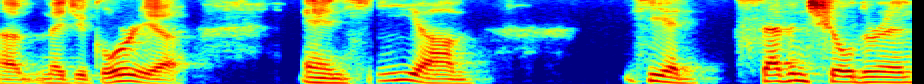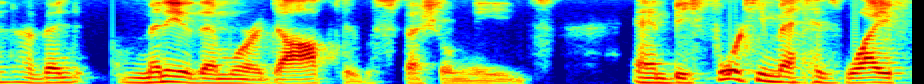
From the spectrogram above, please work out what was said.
uh, Medjugorje. And he, um, he had seven children. Many of them were adopted with special needs. And before he met his wife,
